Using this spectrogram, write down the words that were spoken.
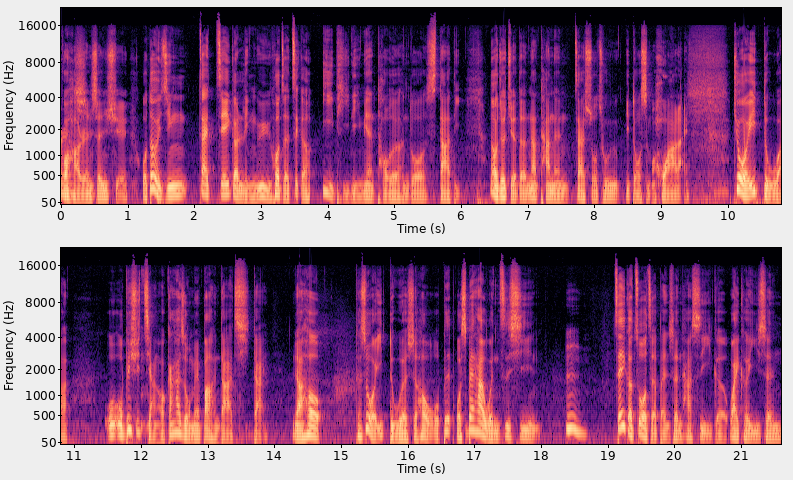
过好人生学，我都已经在这个领域或者这个议题里面投了很多 study。那我就觉得，那他能再说出一朵什么花来？就我一读啊。我我必须讲哦，刚开始我没有抱很大的期待，然后，可是我一读的时候，我不我是被他的文字吸引。嗯，这个作者本身他是一个外科医生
